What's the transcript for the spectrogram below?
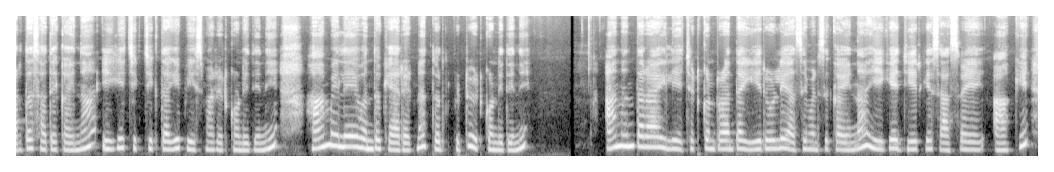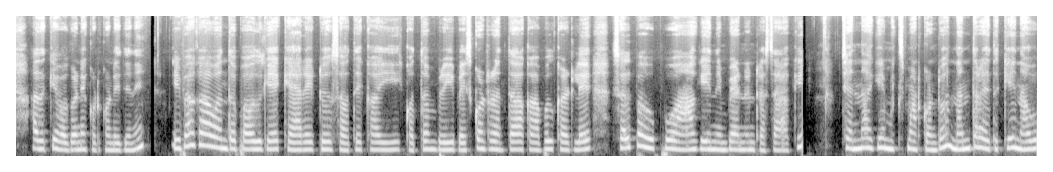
ಅರ್ಧ ಸಾತೆಕಾಯಿನ ಹೀಗೆ ಚಿಕ್ಕ ಚಿಕ್ಕದಾಗಿ ಪೀಸ್ ಮಾಡಿ ಇಟ್ಕೊಂಡಿದ್ದೀನಿ ಆಮೇಲೆ ಒಂದು ಕ್ಯಾರೆಟ್ನ ತುರಿದ್ಬಿಟ್ಟು ಇಟ್ಕೊಂಡಿದ್ದೀನಿ. ಆ ನಂತರ ಇಲ್ಲಿ ಹೆಚ್ಚಿಟ್ಕೊಂಡಿರುವಂಥ ಈರುಳ್ಳಿ ಹಸಿಮೆಣಸಿಕಾಯಿನ ಹೀಗೆ ಜೀರಿಗೆ, ಸಾಸಿವೆ ಹಾಕಿ ಅದಕ್ಕೆ ಒಗ್ಗರಣೆ ಕೊಟ್ಕೊಂಡಿದ್ದೀನಿ. ಇವಾಗ ಒಂದು ಬೌಲ್ಗೆ ಕ್ಯಾರೆಟು, ಸೌತೆಕಾಯಿ, ಕೊತ್ತಂಬರಿ ಬೇಯಿಸ್ಕೊಂಡಿರೋಂಥ ಕಾಬೂಲ್ ಕಡಲೆ, ಸ್ವಲ್ಪ ಉಪ್ಪು, ಹಾಗೆ ನಿಂಬೆಹಣ್ಣಿನ ರಸ ಹಾಕಿ ಚೆನ್ನಾಗಿ ಮಿಕ್ಸ್ ಮಾಡಿಕೊಂಡು ನಂತರ ಇದಕ್ಕೆ ನಾವು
